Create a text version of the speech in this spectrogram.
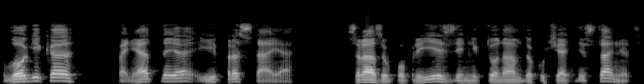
Логика понятная и простая. Сразу по приезде никто нам докучать не станет,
